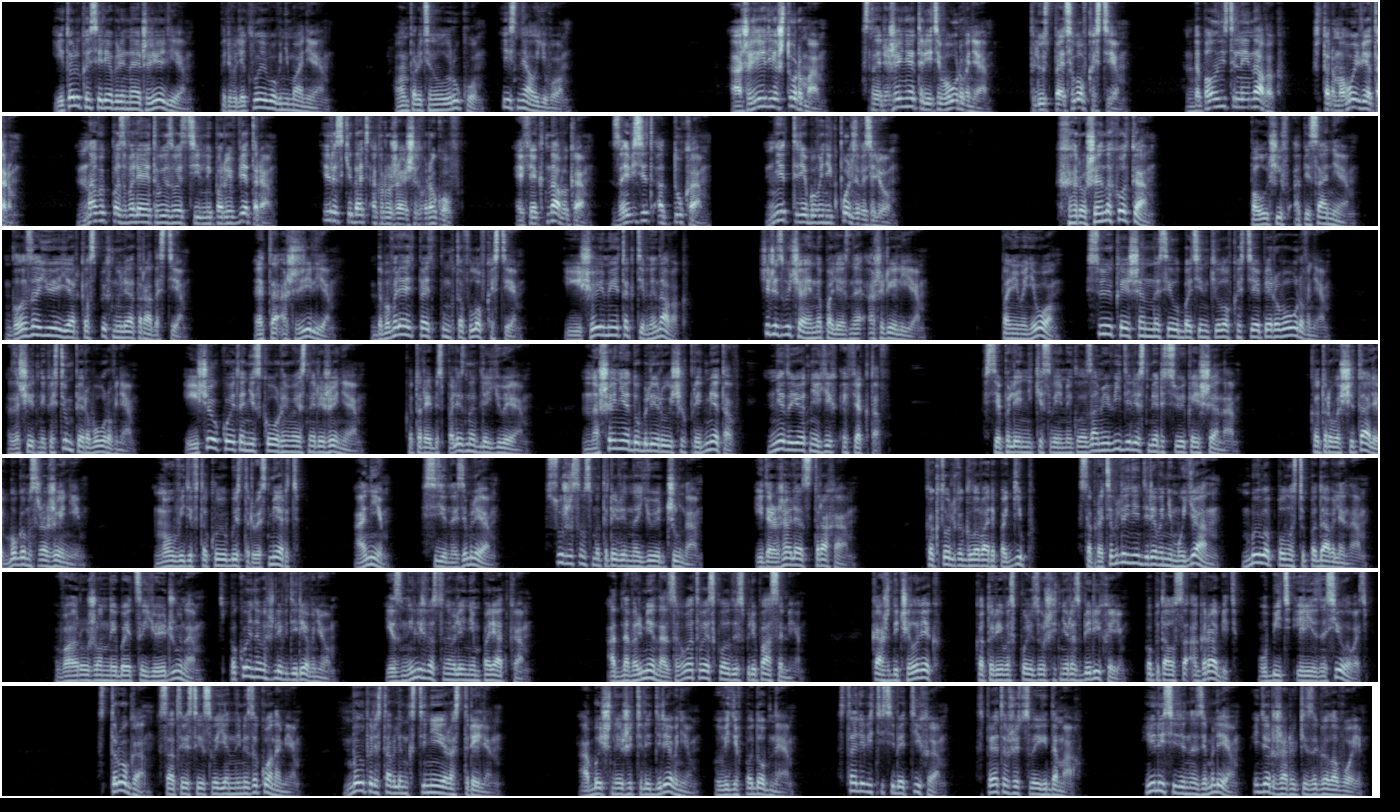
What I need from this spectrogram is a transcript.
И только серебряное ожерелье привлекло его внимание. Он протянул руку и снял его. Ожерелье шторма. Снаряжение третьего уровня. Плюс 5 ловкости. Дополнительный навык. Штормовой ветер. Навык позволяет вызвать сильный порыв ветра и раскидать окружающих врагов. Эффект навыка зависит от духа. Нет требований к пользователю. Хорошая находка. Получив описание, глаза Юэ ярко вспыхнули от радости. Это ожерелье добавляет 5 пунктов ловкости и еще имеет активный навык. Чрезвычайно полезное ожерелье. Помимо него, Сюэ Кайшен носил ботинки ловкости первого уровня, защитный костюм первого уровня и еще какое-то низкоуровневое снаряжение, которое бесполезно для Юэ. Ношение дублирующих предметов не дает никаких эффектов. Все пленники своими глазами видели смерть Сюэ Кайшена, которого считали богом сражений. Но увидев такую быструю смерть, они, сидя на земле, с ужасом смотрели на Юэ Джуна и дрожали от страха. Как только главарь погиб, сопротивление деревни Муян было полностью подавлено. Вооруженные бойцы Юэ Джуна спокойно вошли в деревню и занялись восстановлением порядка, одновременно захватывая склады с припасами. Каждый человек, который, воспользовавшись неразберихой, попытался ограбить, убить или изнасиловать, строго, в соответствии с военными законами, был приставлен к стене и расстрелян. Обычные жители деревни, увидев подобное, стали вести себя тихо, спрятавшись в своих домах, или сидя на земле и держа руки за головой.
